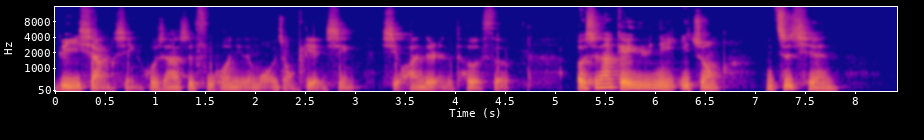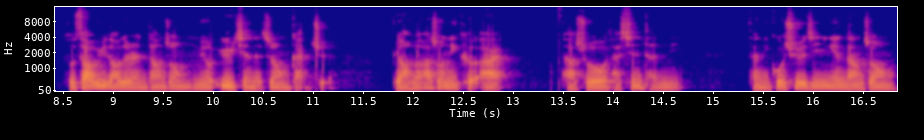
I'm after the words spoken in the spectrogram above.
理想型，或是他是符合你的某一种典型喜欢的人的特色，而是他给予你一种你之前所遭遇到的人当中没有遇见的这种感觉。比方说，他说你可爱，他说他心疼你，在你过去的经验当中，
